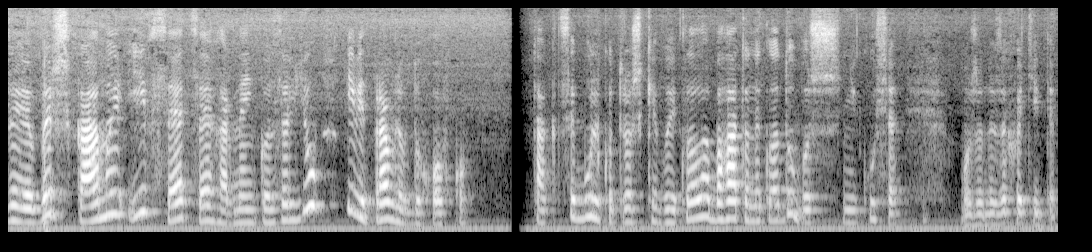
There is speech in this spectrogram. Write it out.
з вершками і все це гарненько залью і відправлю в духовку. Так, цибульку трошки виклала. Багато не кладу, бо ж Нікуся може не захотіти.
